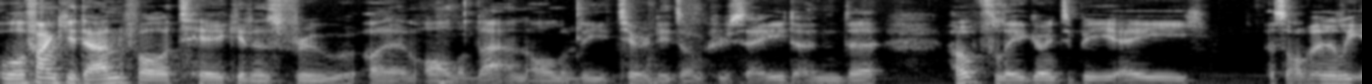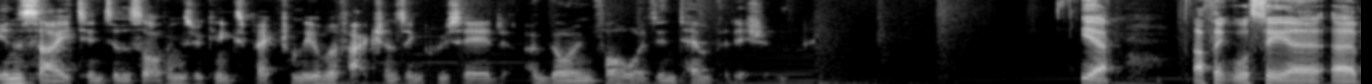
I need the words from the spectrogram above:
well thank you dan for taking us through um, all of that and all of the tyranids on crusade and uh, hopefully going to be a, a sort of early insight into the sort of things we can expect from the other factions in crusade going forwards in 10th edition Yeah, I think we'll see a, a,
